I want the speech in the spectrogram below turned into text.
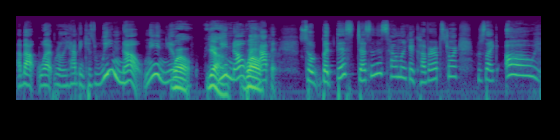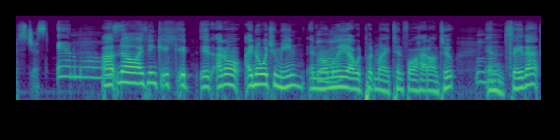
about what really happened. Because we know, me and you, Well, yeah, we know well- what happened. So, but this doesn't this sound like a cover up story? It was like, oh, it's just animals. Uh, no, I think it, it, it, I don't, I know what you mean. And Mm-hmm. normally I would put my tinfoil hat on too and say that.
